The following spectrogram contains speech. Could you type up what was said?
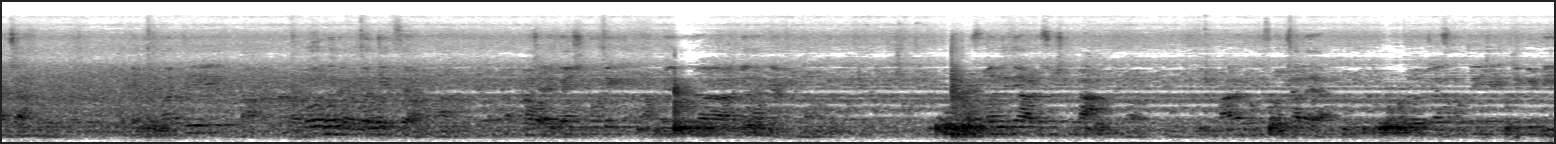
अच्छा वरती दोन पंचवीस सेवा एक्याऐंशी कोटी आपली निधी अडुसष्ट बारा कोटी शौचालय चौचाळीस कोटी जी बी टी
